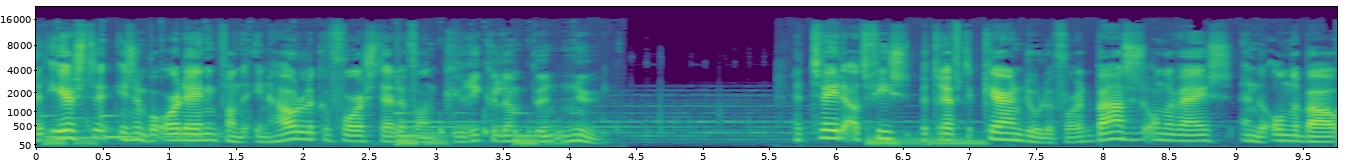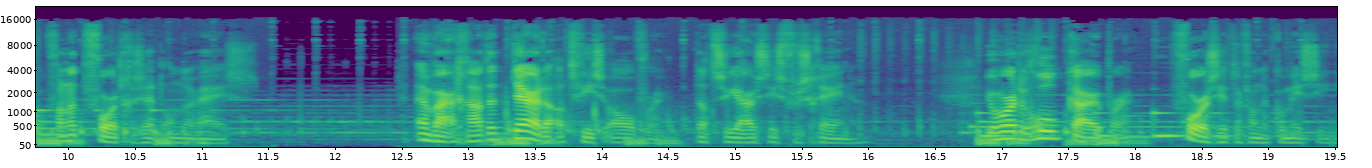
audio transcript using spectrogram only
Het eerste is een beoordeling van de inhoudelijke voorstellen van Curriculum.nu. Het tweede advies betreft de kerndoelen voor het basisonderwijs en de onderbouw van het voortgezet onderwijs. En waar gaat het derde advies over, dat zojuist is verschenen? Je hoort Roel Kuiper, voorzitter van de commissie.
